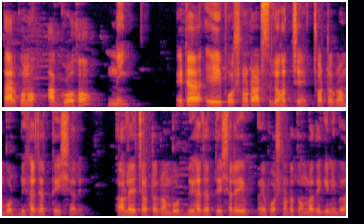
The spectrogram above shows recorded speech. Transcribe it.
তার কোনো আগ্রহ নেই। এটা এই প্রশ্নটা আসছিল হচ্ছে চট্টগ্রাম বোর্ড দুই হাজার তেইশ সালে। তাহলে চট্টগ্রাম বোর্ড দুই হাজার তেইশ সালে এই প্রশ্নটা তোমরা দেখে নিবা।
